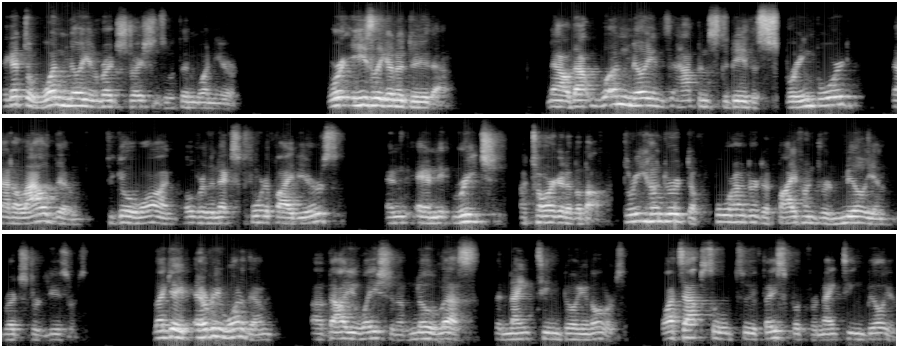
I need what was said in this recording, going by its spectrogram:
they got to 1 million registrations within one year. We're easily going to do that. Now that 1 million happens to be the springboard that allowed them to go on over the next four to five years and, and reach a target of about 300 to 400 to 500 million registered users. That gave every one of them a valuation of no less than $19 billion. WhatsApp sold to Facebook for 19 billion.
